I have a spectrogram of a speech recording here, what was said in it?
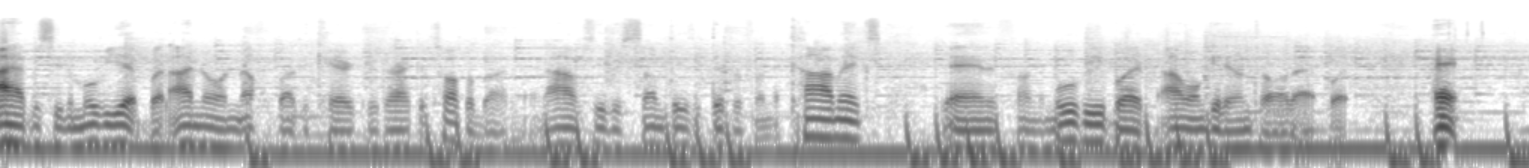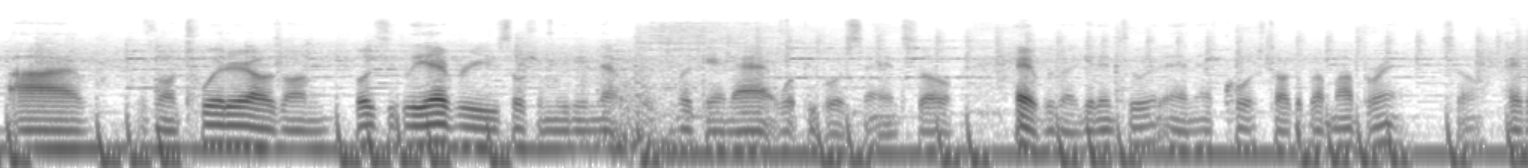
I haven't seen the movie yet, but I know enough about the character that I can talk about it. And obviously, there's some things that differ from the comics and from the movie, but I won't get into all that. But hey, I was on Twitter, I was on basically every social media network looking at what people are saying. So, hey, we're gonna get into it, and of course, talk about my brand. So, hey,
